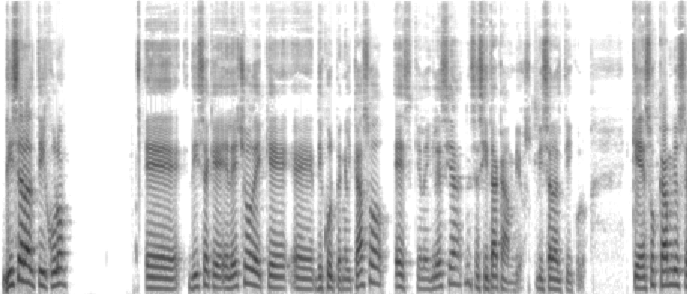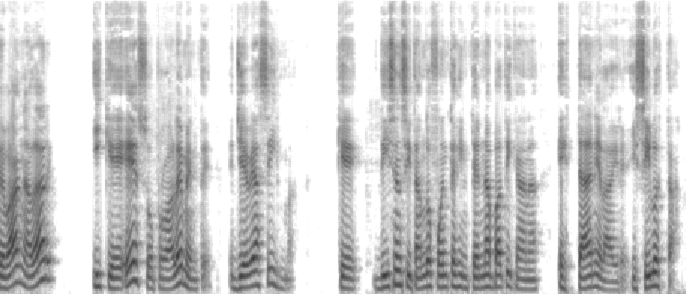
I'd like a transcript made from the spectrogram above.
Dice el artículo, eh, dice que el hecho de que, eh, disculpen, el caso es que la iglesia necesita cambios, dice el artículo, que esos cambios se van a dar y que eso probablemente lleve a cisma, que dicen citando fuentes internas vaticanas, está en el aire, y sí lo está,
